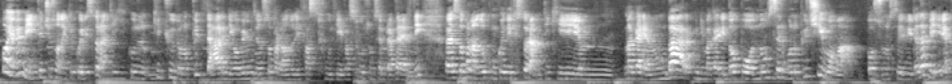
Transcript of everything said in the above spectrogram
Poi ovviamente ci sono anche quei ristoranti che chiudono, che chiudono più tardi, ovviamente non sto parlando dei fast food, che i fast food sono sempre aperti, uh, sto parlando comunque di ristoranti che um, magari hanno un bar, quindi magari dopo non servono più cibo ma possono servire da bere,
